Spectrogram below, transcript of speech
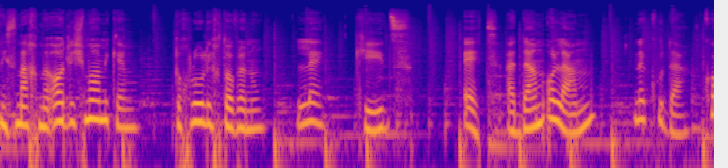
נשמח מאוד לשמוע מכם. תוכלו לכתוב לנו ל-kids את אדמעולם.com.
